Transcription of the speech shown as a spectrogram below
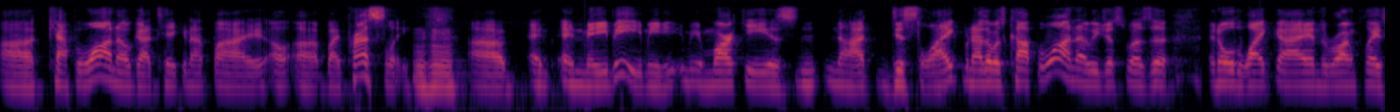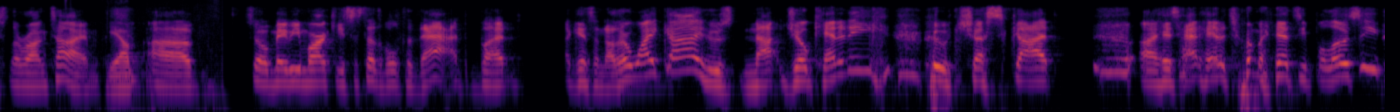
uh, Capuano got taken up by uh, uh, by Presley, uh, and and maybe I mean, I mean Markey is not disliked, but neither was Capuano. He just was a an old white guy in the wrong place in the wrong time. Yep. Uh, so maybe Markey's susceptible to that, but against another white guy who's not Joe Kennedy, who just got uh, his hat handed to him by Nancy Pelosi.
